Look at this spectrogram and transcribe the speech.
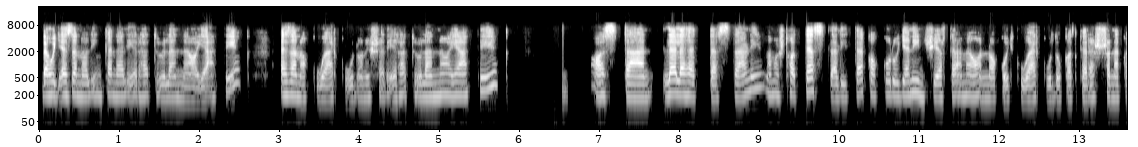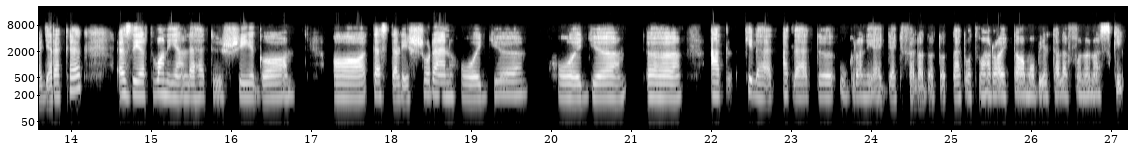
de hogy ezen a linken elérhető lenne a játék, ezen a QR kódon is elérhető lenne a játék, aztán le lehet tesztelni. Na most, ha tesztelitek, akkor ugye nincs értelme annak, hogy QR kódokat keressenek a gyerekek, ezért van ilyen lehetőség a, a tesztelés során, hogy, hogy át, ki lehet, át lehet ugrani egy-egy feladatot. Tehát ott van rajta a mobiltelefonon a skip,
